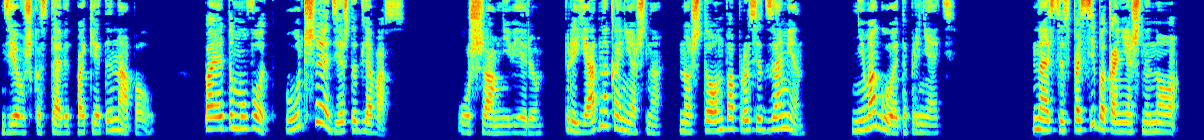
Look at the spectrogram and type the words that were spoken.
Девушка ставит пакеты на пол. Поэтому вот, лучшая одежда для вас. Ушам не верю. Приятно, конечно, но что он попросит взамен? Не могу это принять. Настя, спасибо, конечно, но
